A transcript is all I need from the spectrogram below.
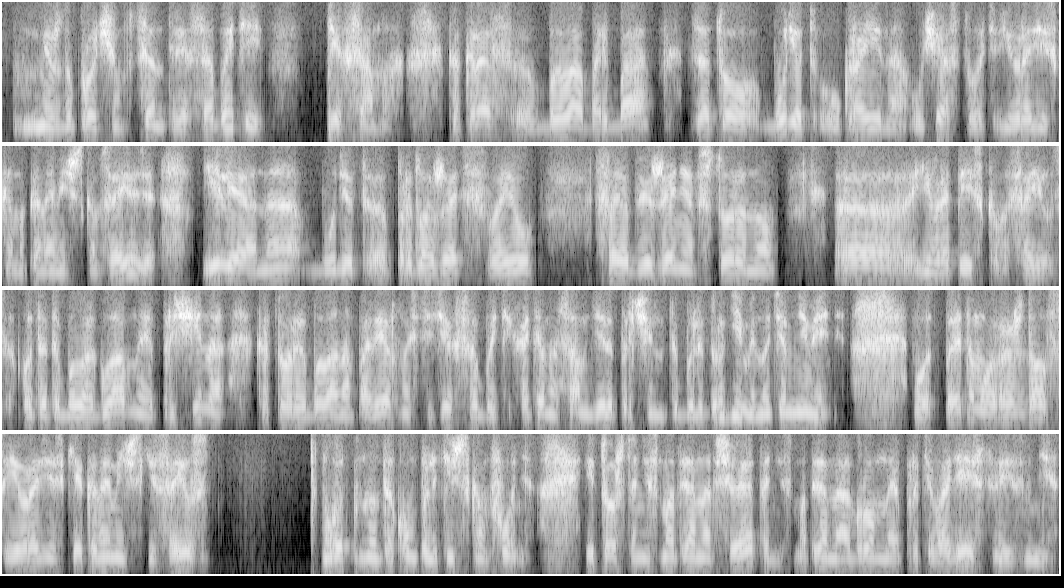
между прочим, в центре событий тех самых, как раз была борьба за то, будет Украина участвовать в Евразийском экономическом союзе или она будет продолжать свою свое движение в сторону э, Европейского Союза. Вот это была главная причина, которая была на поверхности тех событий. Хотя на самом деле причины-то были другими, но тем не менее. Вот, поэтому рождался Евразийский экономический союз вот на таком политическом фоне. И то, что несмотря на все это, несмотря на огромное противодействие извне,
